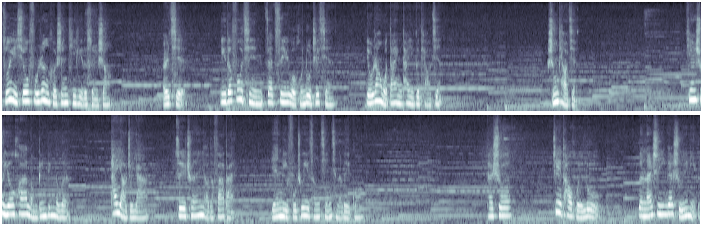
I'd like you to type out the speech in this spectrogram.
足以修复任何身体里的损伤。而且，你的父亲在赐予我魂路之前，有让我答应他一个条件。什么条件？天树幽花冷冰冰地问。他咬着牙，嘴唇咬得发白，眼里浮出一层浅浅的泪光。他说：“这套回路本来是应该属于你的，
